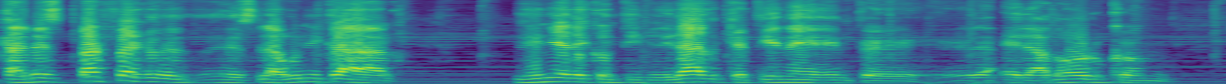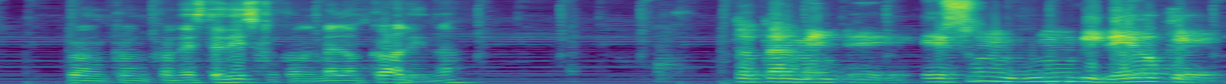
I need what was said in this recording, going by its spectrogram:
tal vez Perfect es la única línea de continuidad que tiene entre el, Ador con, con, con, este disco, con el Melancholy, ¿no? Totalmente. Es un, un video que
